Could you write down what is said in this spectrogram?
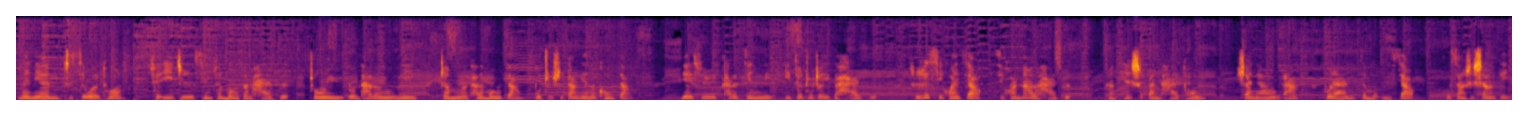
那年稚气未脱，却一直心存梦想的孩子，终于用他的努力证明了他的梦想不只是当年的空想。也许他的心里依旧住着一个孩子，只是喜欢笑、喜欢闹的孩子，像天使般的孩童，善良如他，不然怎么一笑就像是上帝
